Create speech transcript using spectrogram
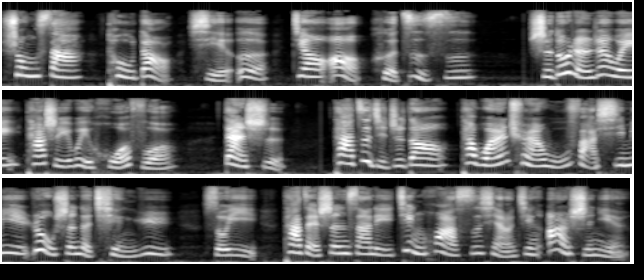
凶杀、偷盗、邪恶、骄傲和自私。许多人认为他是一位活佛，但是他自己知道，他完全无法熄灭肉身的情欲，所以他在深山里净化思想近二十年，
